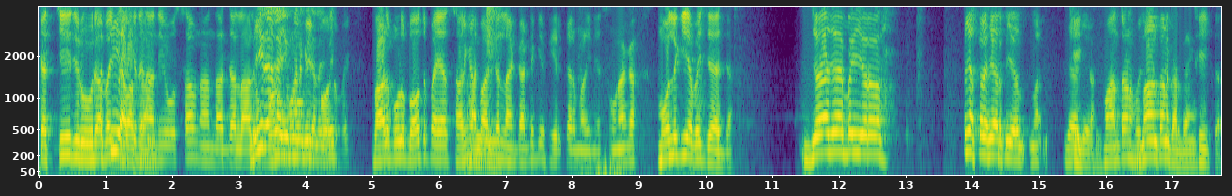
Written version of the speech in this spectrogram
ਕੱਚੀ ਜ਼ਰੂਰ ਆ ਬਈ ਆ ਬਸ। ਦਿਨਾਂ ਦੀ ਉਸ ਹਿਸਾਬ ਨਾਲ ਅੰਦਾਜ਼ਾ ਲਾ ਲਓ ਰਹਿ ਗਏ ਜੀ, ਮੰਨ ਕੇ ਚੱਲੋ ਬਈ। ਵਾਲ ਬੂਲ ਬਹੁਤ ਪਏ ਆ ਸਾਰੀਆਂ ਬਾਲ ਢੱਲਾਂ ਕੱਢ ਕੇ ਫੇਰ ਕਰਮ ਵਾਲੀ ਨੇ ਸੋਣਾਗਾ ਮੁੱਲ ਕੀ ਆ ਬਈ ਜਾਇਜ਼ ਆ? ਜੈ ਜੈ ਬਈ ਯਾਰ 75000 ਰੁਪਇਆ ਮ- ਜੈ ਠੀਕ ਜੈ ਆ ਮਾਨਤਾਨ ਹੋ ਮਾਨ ਤਾਨ ਕਰ ਦਾਂਗੇ ਠੀਕ ਆ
